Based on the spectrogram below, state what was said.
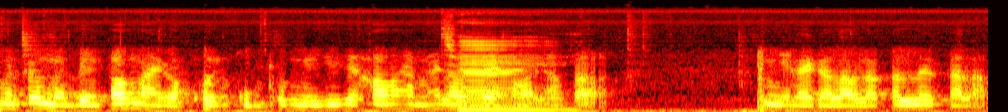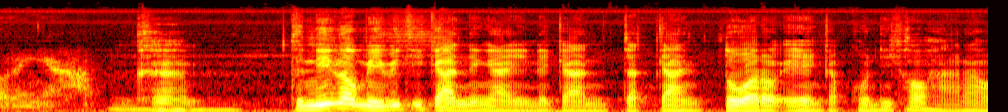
มันก็เหมือนเป็นเป้าหมายของคนกลุ่มพวกนี้ที่จะเข้ามาทำให้เราใช่ใจอ่อนแล้วก็ มีอะไรกับเราแล้วก็เลิกกับเราอะไรเงี้ยครับครับ ทีนี้เรามีวิธีการยังไงในการจัดการตัวเราเองกับคนที่เข้าหาเรา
